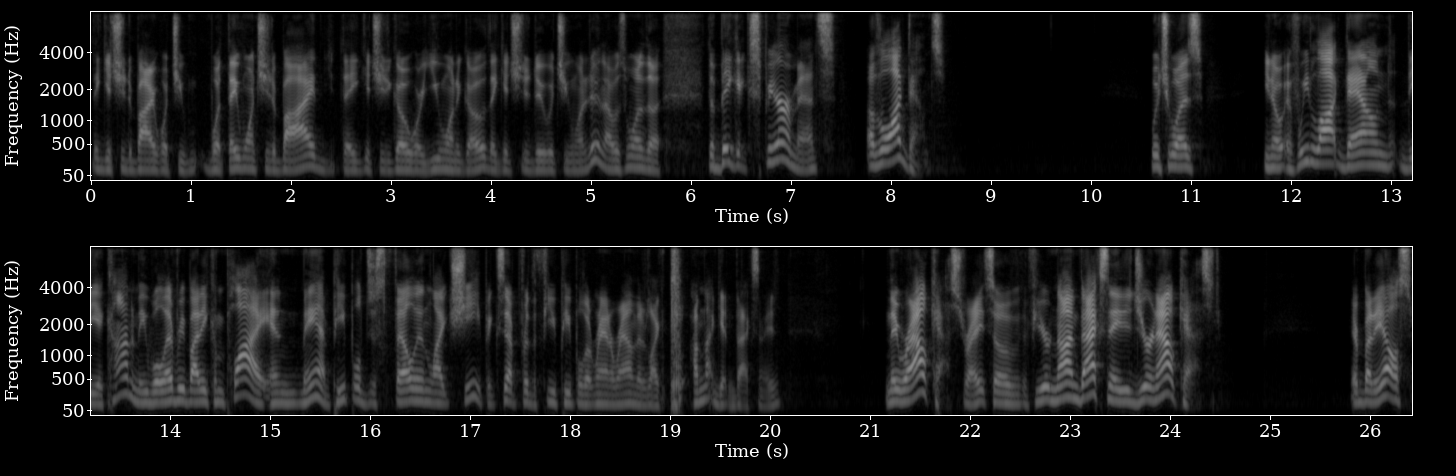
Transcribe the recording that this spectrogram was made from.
They get you to buy what you what they want you to buy. They get you to go where you want to go. They get you to do what you want to do. And that was one of the the big experiments of the lockdowns, which was, you know, if we lock down the economy, will everybody comply? And man, people just fell in like sheep, except for the few people that ran around. They're like, I'm not getting vaccinated. And they were outcasts, right? So if you're non-vaccinated, you're an outcast. Everybody else,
